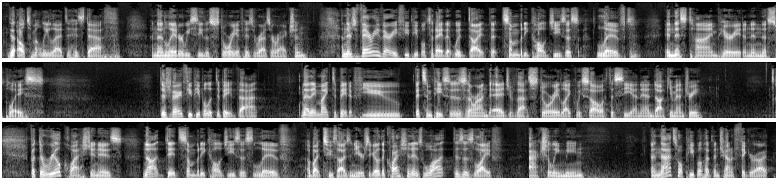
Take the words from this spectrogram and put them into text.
that ultimately led to his death. And then later we see the story of his resurrection. And there's very, very few people today that would doubt that somebody called Jesus lived in this time period and in this place. There's very few people that debate that. Now, they might debate a few bits and pieces around the edge of that story, like we saw with the CNN documentary. But the real question is not did somebody call Jesus live about 2,000 years ago. The question is, what does his life actually mean? And that's what people have been trying to figure out.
